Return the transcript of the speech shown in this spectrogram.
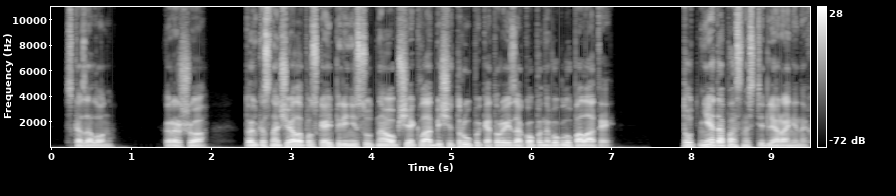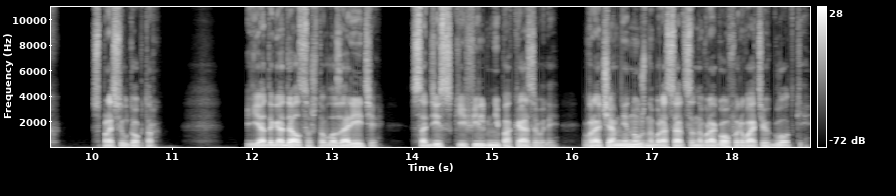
— сказал он. «Хорошо. Только сначала пускай перенесут на общее кладбище трупы, которые закопаны в углу палаты». «Тут нет опасности для раненых?» — спросил доктор. Я догадался, что в лазарете Садистский фильм не показывали. Врачам не нужно бросаться на врагов и рвать их глотки.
